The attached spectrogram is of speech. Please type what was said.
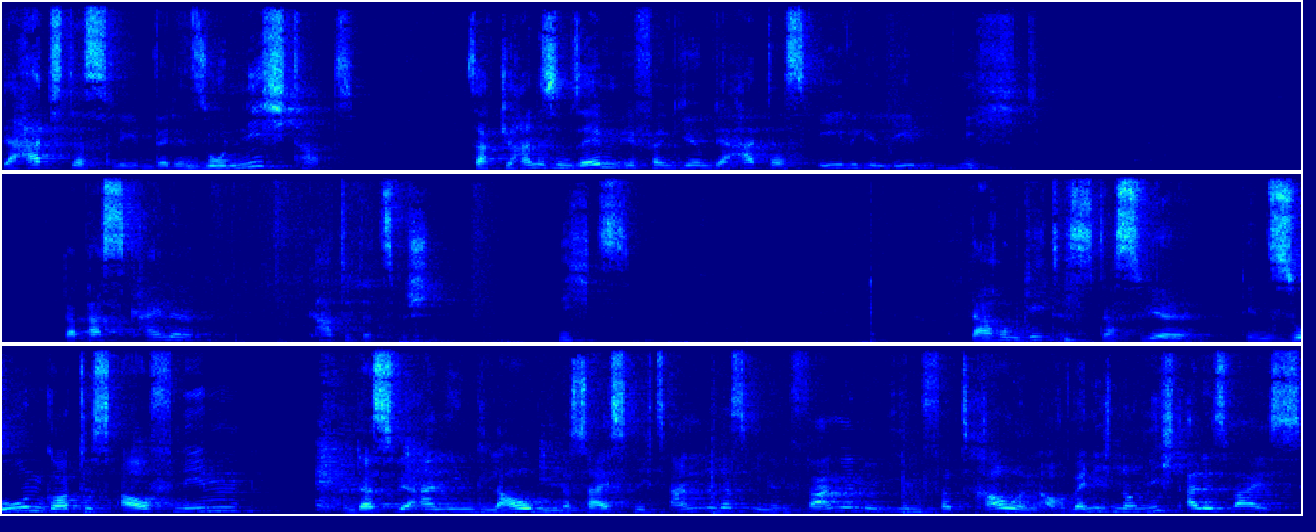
der hat das Leben. Wer den Sohn nicht hat, sagt Johannes im selben Evangelium, der hat das ewige Leben nicht. Da passt keine Karte dazwischen. Nichts. Darum geht es, dass wir den Sohn Gottes aufnehmen und dass wir an ihn glauben. Das heißt nichts anderes, ihn empfangen und ihm vertrauen, auch wenn ich noch nicht alles weiß,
